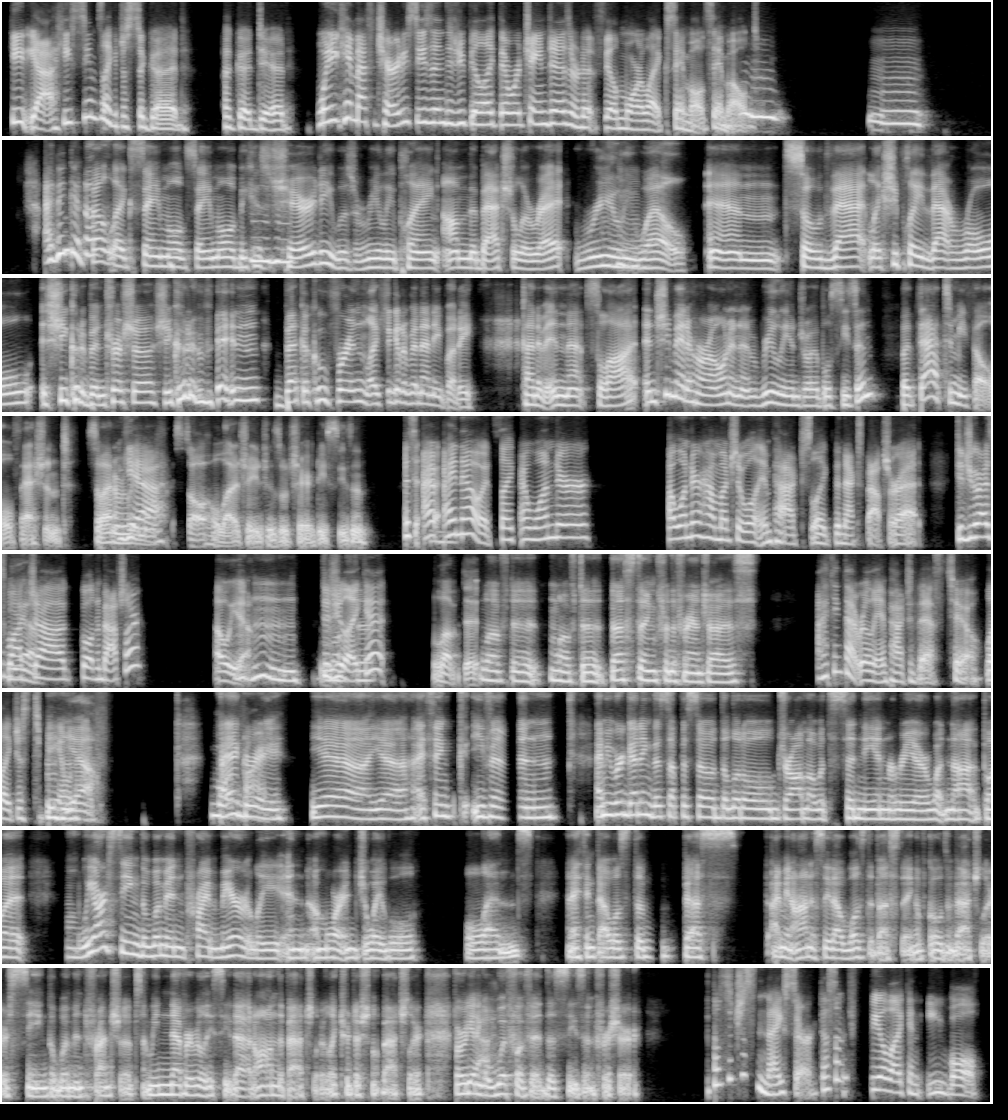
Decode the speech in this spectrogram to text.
He yeah, he seems like just a good a good dude. When you came back to charity season, did you feel like there were changes or did it feel more like same old, same old? Mm. Mm. I think it felt like same old, same old because Mhm. Charity was really playing I'm the Bachelorette really Mhm. well. And so that, like, she played that role. She could have been Trista. She could have been Becca Kufrin. Like, she could have been anybody kind of in that slot. And she made it her own in a really enjoyable season. But that to me felt old fashioned. So I don't really know Yeah. if I saw a whole lot of changes with Charity's season. It's, I, I know. It's like I wonder I wonder how much it will impact like the next Bachelorette. Did you guys watch uh Golden Bachelor? Oh, yeah. mhm. Did you like it? Loved it. Loved it. Loved it. Best thing for the franchise. I think that really impacted this too. Like just to be able to Yeah. have more I fun. Yeah, yeah. I think even, I mean, we're getting this episode, the little drama with Sydney and Maria or whatnot, but we are seeing the women primarily in a more enjoyable lens. And I think that was the best. I mean, honestly, that was the best thing of Golden Bachelor, seeing the women friendships. And we never really see that on The Bachelor, like traditional Bachelor. But we're getting Yeah. a whiff of it this season for sure. It's also just nicer. It doesn't feel like an evil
